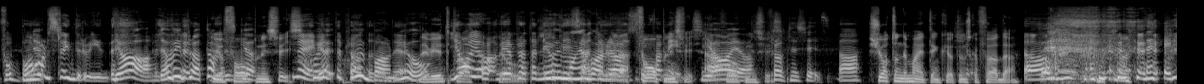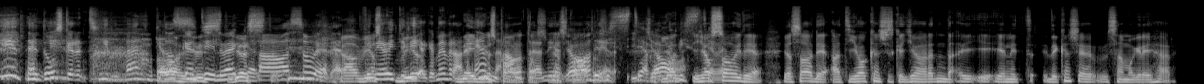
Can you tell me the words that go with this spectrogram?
Få barn Nu- slängde du in. Ja, det har vi pratat om. Ja, Du ska... förhoppningsvis. Nej, vi har inte pratat barn, om det. jo. Nej, vi har inte Ja, pratat- ja, vi har Jo. pratat Jo, lite hur många barn du vill är ha det? stor familj. Förhoppningsvis. Ja, ja, Förhoppningsvis. förhoppningsvis. Ja. 28 maj tänker jag att de ska föda. Ja. Nej, då ska den tillverkas. Då ska den tillverkas. Ja, så är det. Ja, vi För har- ni har ju inte vi har- legat med varandra Nej, vi har än, sparat antar jag. oss, vi har har sparat. Ja, det jag. Ja. Sa ju det, jag sa det att jag kanske ska göra den där, enligt, det kanske är samma grej här.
